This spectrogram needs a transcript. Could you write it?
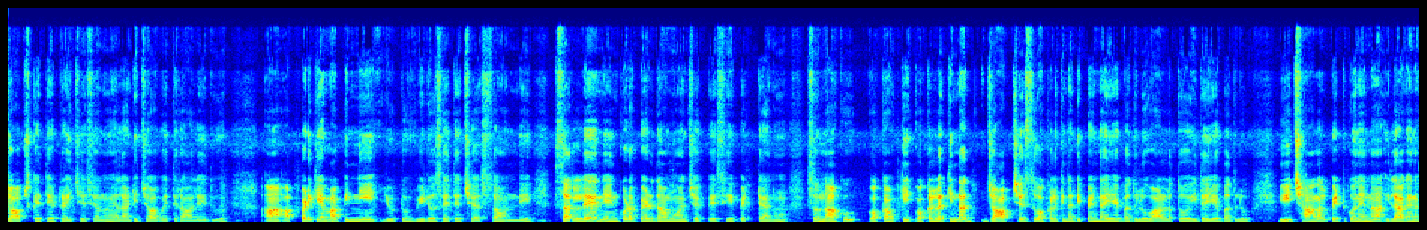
జాబ్స్కి అయితే ట్రై చేశాను. ఎలాంటి జాబ్ అయితే రాలేదు. అప్పటికే మా పిన్ని యూట్యూబ్ వీడియోస్ అయితే చేస్తూ ఉంది. సర్లే నేను కూడా పెడదాము అని చెప్పేసి పెట్టాను. సో నాకు ఒక ఒకళ్ళ కింద జాబ్ చేస్తూ ఒకళ్ళ కింద డిపెండ్ అయ్యే బదులు వాళ్ళతో ఇది అయ్యే బదులు ఈ ఛానల్ పెట్టుకొనైనా ఇలాగైనా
